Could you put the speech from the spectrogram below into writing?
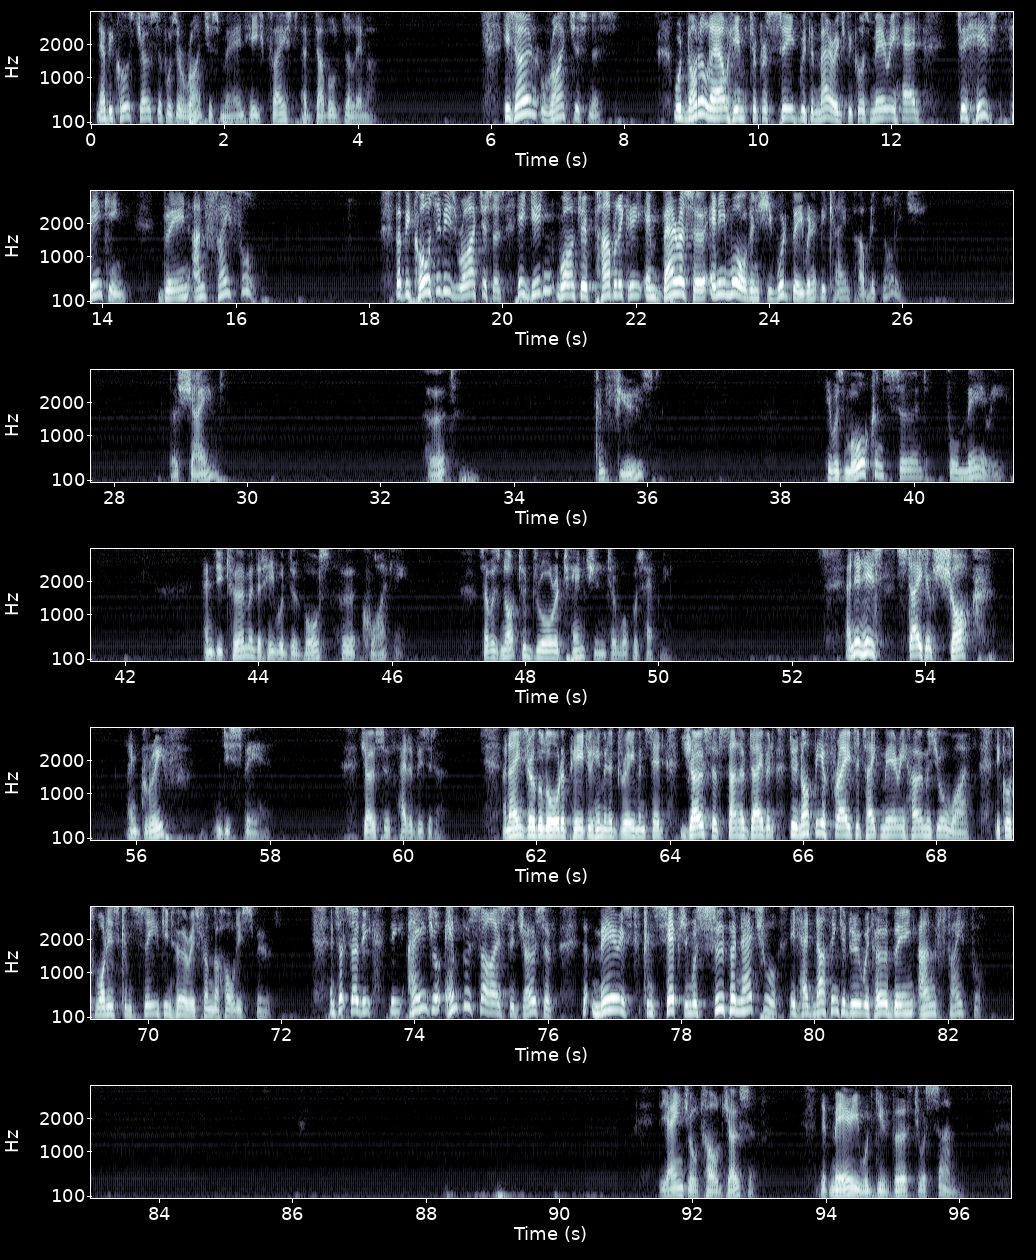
Now, because Joseph was a righteous man, he faced a double dilemma. His own righteousness would not allow him to proceed with the marriage because Mary had, to his thinking, been unfaithful. But because of his righteousness, he didn't want to publicly embarrass her any more than she would be when it became public knowledge. Ashamed, hurt, confused. He was more concerned for Mary and determined that he would divorce her quietly so as not to draw attention to what was happening. And in his state of shock and grief and despair, Joseph had a visitor. An angel of the Lord appeared to him in a dream and said, Joseph, son of David, do not be afraid to take Mary home as your wife, because what is conceived in her is from the Holy Spirit. And so, so the, the angel emphasized to Joseph that Mary's conception was supernatural. It had nothing to do with her being unfaithful. The angel told Joseph that Mary would give birth to a son,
